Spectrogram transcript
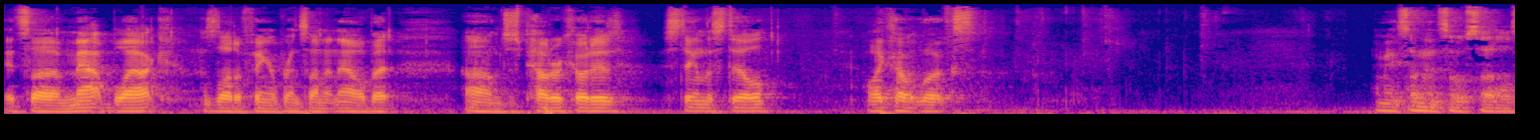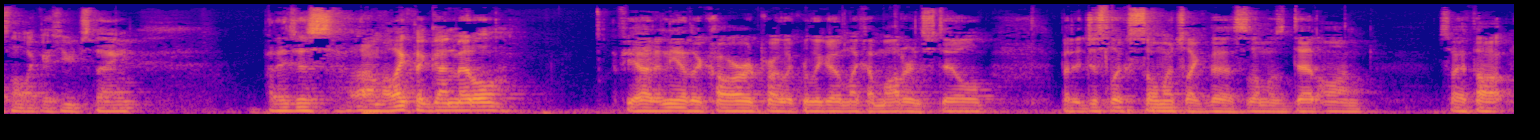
it's a matte black. There's a lot of fingerprints on it now, but um, just powder coated stainless steel. I like how it looks. I mean, something so subtle, it's not like a huge thing. But I just, um, I like the gunmetal. If you had any other car, it'd probably look really good like a modern still. But it just looks so much like this, it's almost dead on. So I thought,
